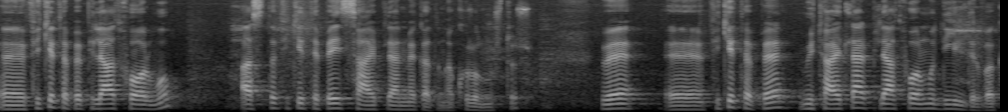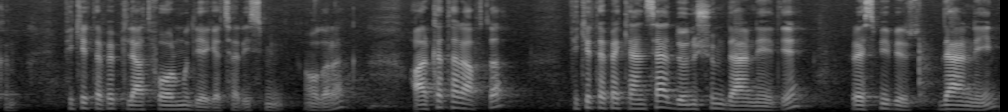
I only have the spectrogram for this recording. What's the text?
Ee, Fikirtepe platformu aslında Fikirtepe'yi sahiplenmek adına kurulmuştur. Ve e, Fikirtepe müteahhitler platformu değildir bakın. Fikirtepe platformu diye geçer ismin olarak. Arka tarafta Fikirtepe Kentsel Dönüşüm Derneği diye resmi bir derneğin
